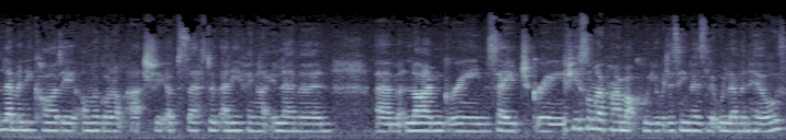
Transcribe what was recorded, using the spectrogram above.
lemony cardi oh my god i'm actually obsessed with anything like lemon um, lime green sage green. If you saw my primark haul you would have seen those little lemon hills.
